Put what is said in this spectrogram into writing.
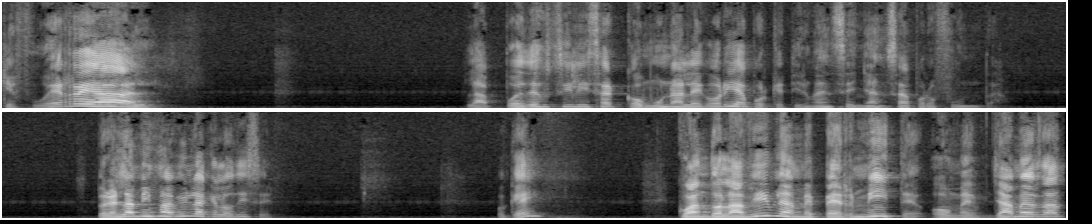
que fue real, la puedes utilizar como una alegoría porque tiene una enseñanza profunda. Pero es la misma Biblia que lo dice. ¿Ok? Cuando la Biblia me permite o me llama,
